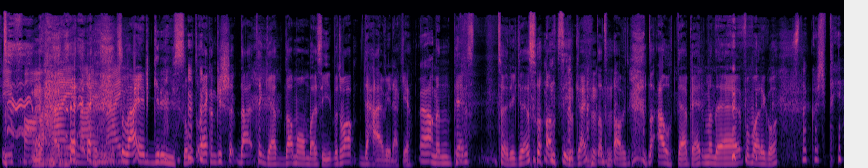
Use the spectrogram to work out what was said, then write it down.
fy faen. Nei, nei, nei. Som er helt grusomt. Og jeg kan ikke da tenker jeg, da må man bare si Vet du hva, det her vil jeg ikke. Ja. Men Per tør ikke det, så han sier greit. Da tar vi- Nå outer jeg Per, men det får bare gå. Stakkars Per.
